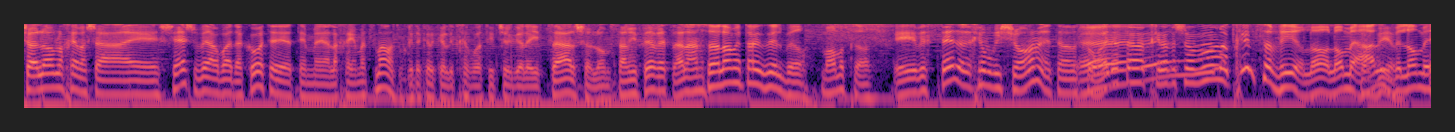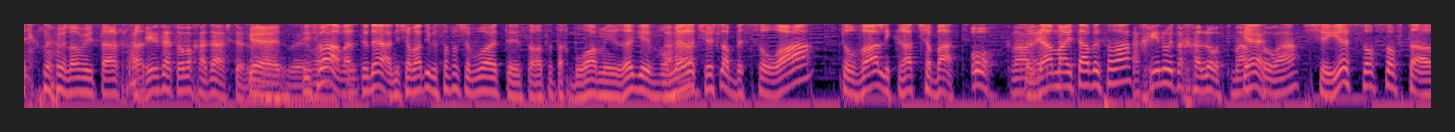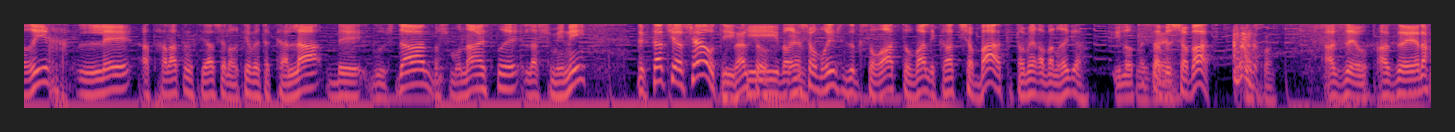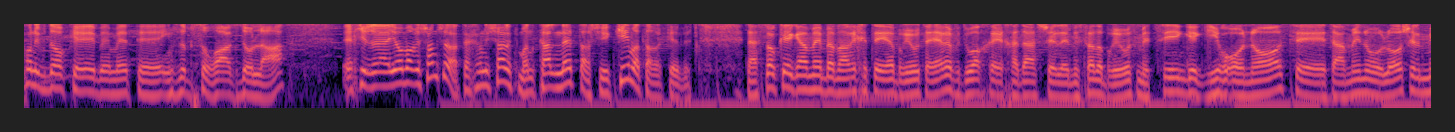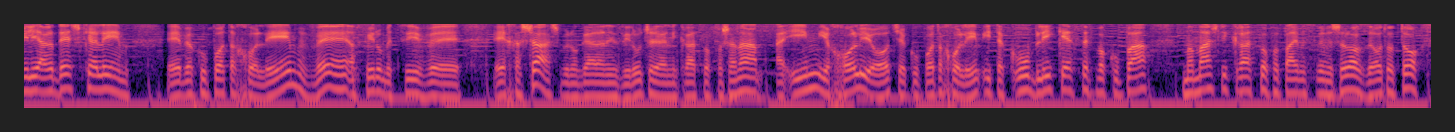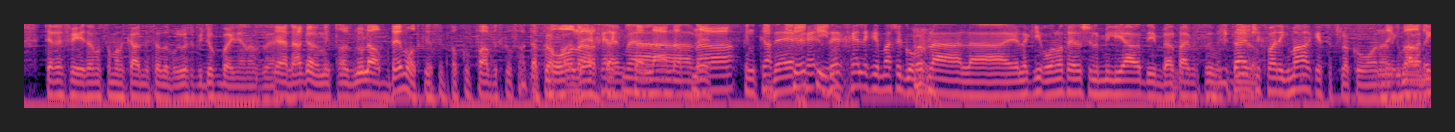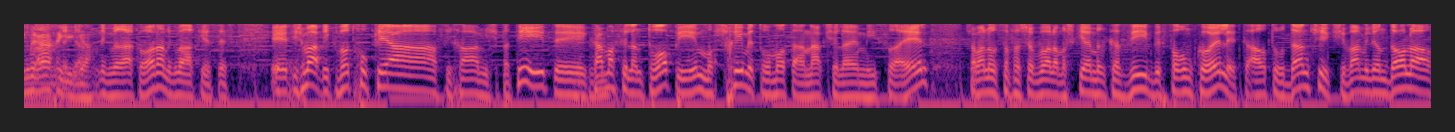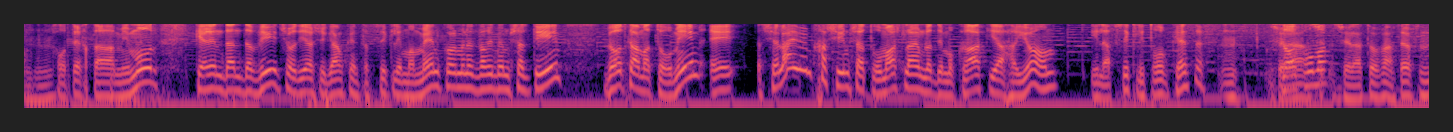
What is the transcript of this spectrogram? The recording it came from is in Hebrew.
שלום לכם, השעה אה, שש וארבע דקות, אה, אתם אה, על החיים עצמם, התוכנית הכלכלית-חברתית של גלי צה"ל, שלום סמי פרץ, אהלן. שלום איתי זילבר, מה המצב? אה, בסדר, איך יום ראשון? אתה שורד את תחילת השבוע? אה, מתחיל סביר, לא לא מעל. ולא מתחת. סביר זה הטוב החדש, אתה יודע. כן, תשמע. אבל אתה יודע, אני שמעתי בסוף השבוע את אה, שרת התחבורה מירי רגב אומרת שיש לה בשורה טובה לקראת שבת. או, כבר אתה יודע מה הייתה הבשורה? הכינו את החלות, מה כן, הבשורה? שיש סוף סוף תאריך להתחלת הנסיעה של הרכבת הקלה בגוש דן, ב-18 לשמיני. זה קצת שעשע אותי, כי טוב, ברגע כן. שאומרים שזו בשורה טובה לקראת שבת, אתה אומר, אבל רגע, היא לא תיסע בשבת. נכון. אז זהו, אז אה, אנחנו נבדוק אה, באמת אה, אם זו בשורה גדולה. איך יראה היום הראשון שלה? תכף נשאל את מנכ"ל נטע שהקימה את הרכבת. נעסוק אה, גם אה, במערכת אה, הבריאות הערב, דוח חדש של משרד הבריאות מציג גירעונות, תאמינו או לא, של מיליארדי שקלים בקופות החולים, ואפילו מציב אה, אה, חשש בנוגע לנזילות שלהם לקראת סוף השנה. האם יכול להיות שקופות החולים ייתקעו בלי כסף בקופה ממש לקראת סוף 2023? זה אוטוטו. תכף יהיה איתנו סמנכ"ל משרד הבריאות בדיוק בעניין הזה. כן, אגב, הם התרגלו להרבה מאוד כסף בקופה בתקופת הקורונה, חלק שהממשלה נתנה פנקס צ'קים. זה חלק ממה שגורם לגירעונות האלה של מיליארדים ב-2022, בדיוק. שכבר נגמר הכסף של הקורונה, נגמר, נגמרה נגמר, החגיגה. נגמר, נגמרה הקורונה, נגמר הכסף. אה, תשמע, בעקבות חוקי ההפיכה המשפטית, אה, כמה פילנטרופים מושכים את תרומות הענק שלהם מישראל. שמענו בסוף השבוע על המשקיע המרכזי בפורום קהלת, ארתור דנצ'יק, 7 מיליון דולר, חותך את המימון. קרן דן דוד, שהודיעה שגם כן תפסיק לממן כל מיני דברים ממשלתיים, ועוד כמה תורמים. אה, השאלה אם הם חשים שהתרומה שלהם לדמוקרטיה היום היא להפסיק לתרום כסף? שאלה- התרומה? ש- שאלה טובה, תכף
